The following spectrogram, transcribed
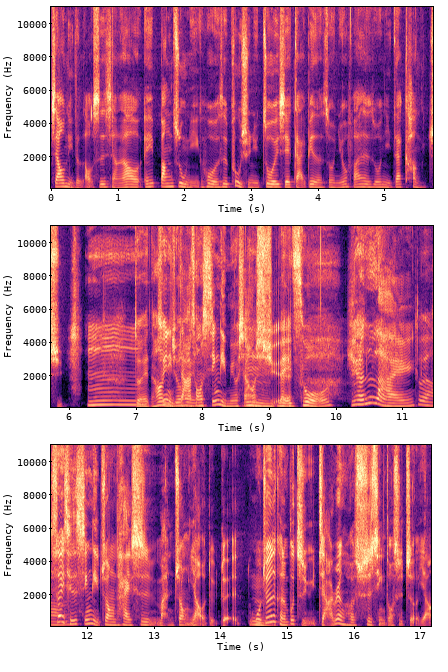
教你的老师想要哎帮助你，或者是 push 你做一些改变的时候，你又发现说你在抗拒，嗯，对，然后你就打从心里没有想要学，没错，原来。对啊，所以其实心理状态是蛮重要，对不对？我觉得可能不止瑜伽，任何事情都是这样，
